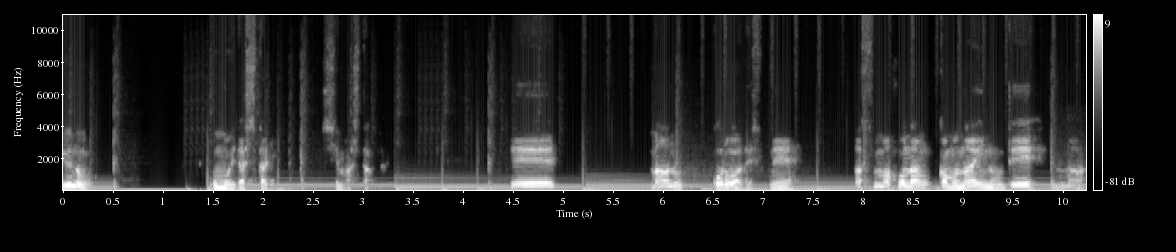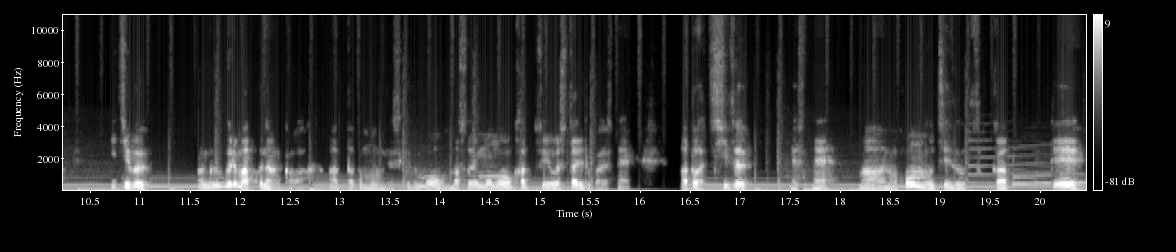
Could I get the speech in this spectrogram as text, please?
いうのを思い出したりしました。で、まあ、あの頃はですね、あ、スマホなんかもないので、まあ、一部、まあ、Google マップなんかはあったと思うんですけども、まあ、そういうものを活用したりとかですね、あとは地図ですね。まあ、あの本の地図を使って、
